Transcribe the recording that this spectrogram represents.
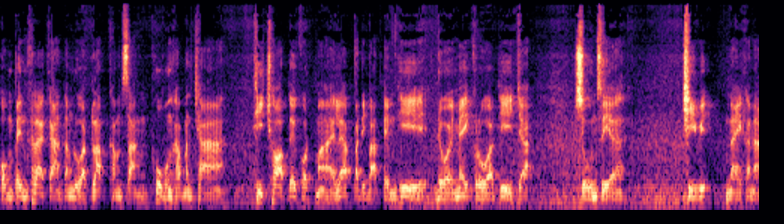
ผมเป็นข้าราชการตำรวจรับคำสั่งผู้บังคับบัญชาที่ชอบด้วยกฎหมายและปฏิบัติเต็มที่โดยไม่กลัวที่จะสูญเสียชีวิตในขณะ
